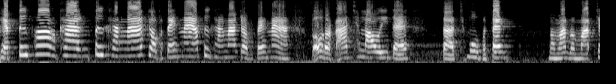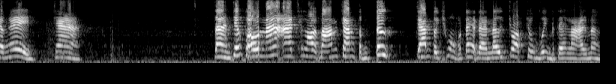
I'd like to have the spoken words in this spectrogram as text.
ប្រាប់ទិសផងខាងទិសខាងណាជាប់ប្រទេសណាទិសខាងណាជាប់ប្រទេសណាបងអូនអត់អាចឆ្លើយតែតែឈ្មោះប្រទេសមួយម៉ាត់មួយម៉ាត់ចឹងទេចាតែអញ្ចឹងបងអូនណាអាចឆ្លើយបានចាំទាំងទិសចាំទៅឈ្មោះប្រទេសដែលនៅជាប់ជុំវិញប្រទេសឡាវហ្នឹង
